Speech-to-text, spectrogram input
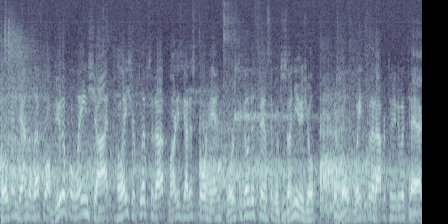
Hogan down the left wall. Beautiful lane shot. Hilecher flips it up. Marty's got his forehand. Forced to go defensive, which is unusual. They're both waiting for that opportunity to attack.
